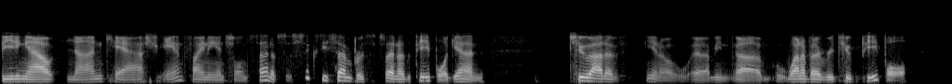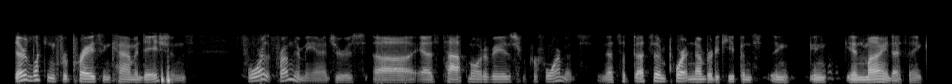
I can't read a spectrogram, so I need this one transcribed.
beating out non-cash and financial incentives. So 67% of the people, again, two out of you know, I mean, uh, one of every two people, they're looking for praise and commendations for from their managers uh, as top motivators for performance. And that's a, that's an important number to keep in, in in mind, I think.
